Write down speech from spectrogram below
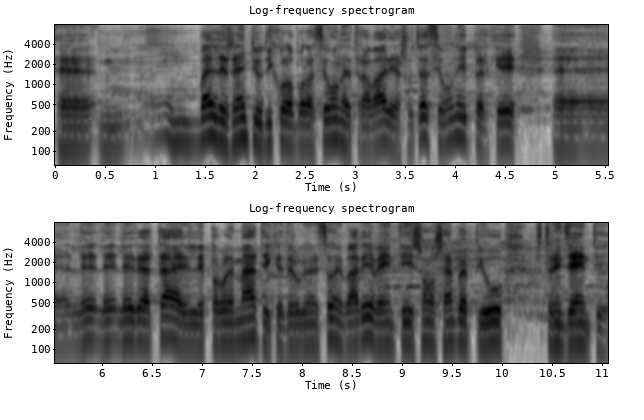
eh, un bel esempio di collaborazione tra varie associazioni perché eh, le, le, le realtà e le problematiche dell'organizzazione di vari eventi sono sempre più stringenti.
